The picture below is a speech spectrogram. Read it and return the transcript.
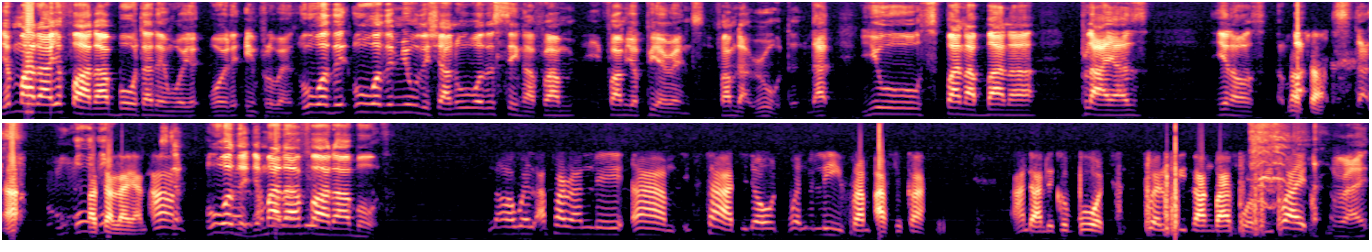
your mother, your father, both of them were were the influence. Who was the who was the musician? Who was the singer from from your parents from that root? That you spanner banner pliers, you know. Not ba- st- Ah, who, That's who, a lion. Um, who was it? Your mother, father, or both? no, well, apparently, um, it started out when we leave from Africa, and that little boat, twelve feet long by four feet wide. Right.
